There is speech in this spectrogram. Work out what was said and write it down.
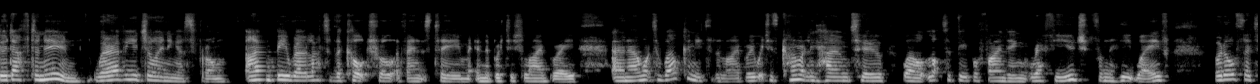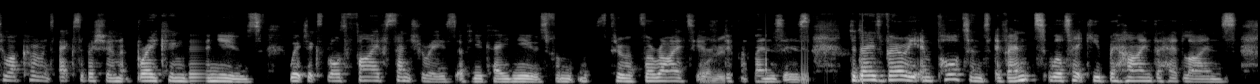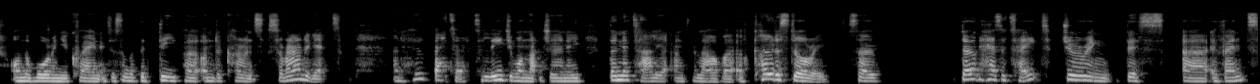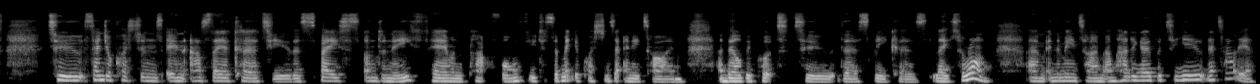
Good afternoon, wherever you're joining us from. I'm Bee Rowlatt of the Cultural Events team in the British Library, and I want to welcome you to the library, which is currently home to, well, lots of people finding refuge from the heatwave, but also to our current exhibition, Breaking the News, which explores five centuries of UK news from through a variety of different lenses. Today's very important event will take you behind the headlines on the war in Ukraine into some of the deeper undercurrents surrounding it. And who better to lead you on that journey than Natalia Antelava of Coda Story. So don't hesitate during this uh, event to send your questions in as they occur to you. There's space underneath here on the platform for you to submit your questions at any time and they'll be put to the speakers later on. Um, in the meantime, I'm handing over to you, Natalia.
